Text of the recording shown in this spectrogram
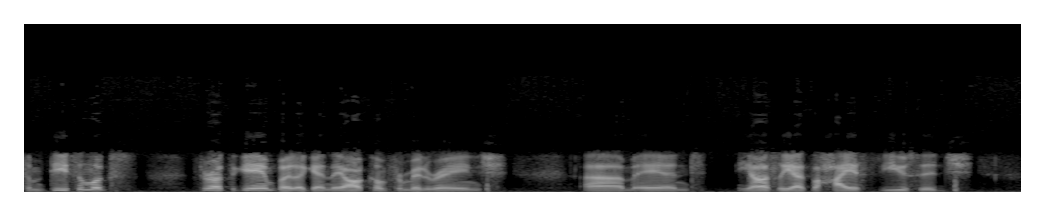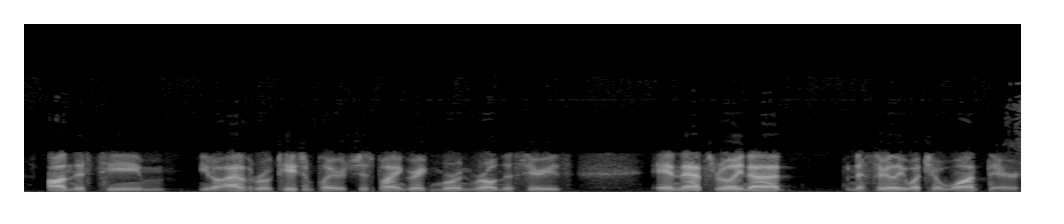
some decent looks throughout the game, but again, they all come from mid range, um, and he honestly has the highest usage on this team. You know, out of the rotation players, just behind Greg Monroe in this series, and that's really not necessarily what you want there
